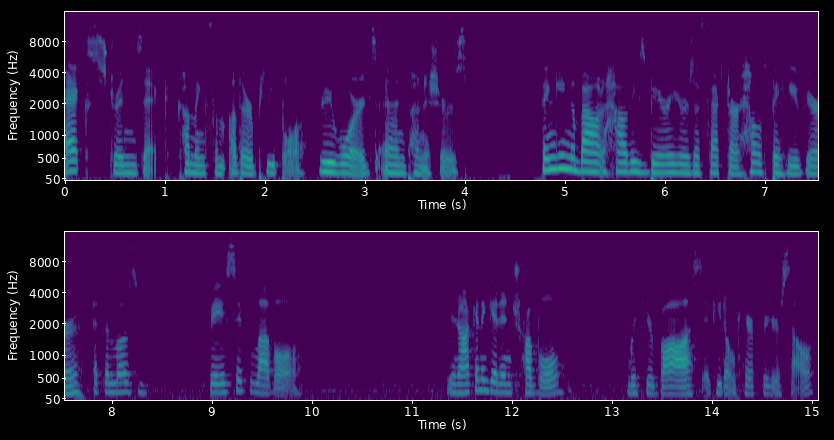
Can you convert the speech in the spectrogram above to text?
extrinsic coming from other people rewards and punishers. Thinking about how these barriers affect our health behavior at the most basic level, you're not going to get in trouble with your boss if you don't care for yourself.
